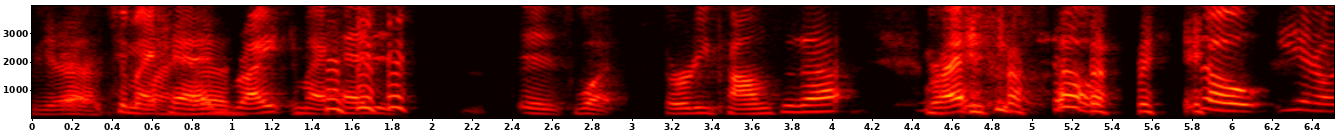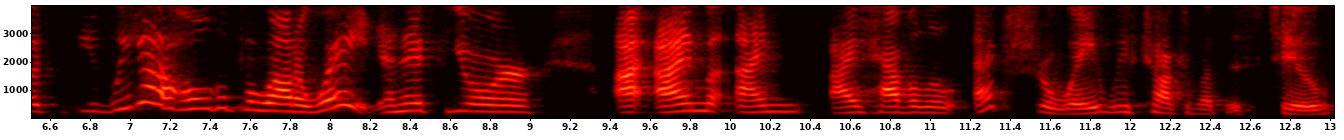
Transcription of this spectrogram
Hips uh, yeah. to my, head, right? My head is is what thirty pounds of that, right? Yeah. So so you know it's we got to hold up a lot of weight and if you're I, i'm i'm i have a little extra weight we've talked about this too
